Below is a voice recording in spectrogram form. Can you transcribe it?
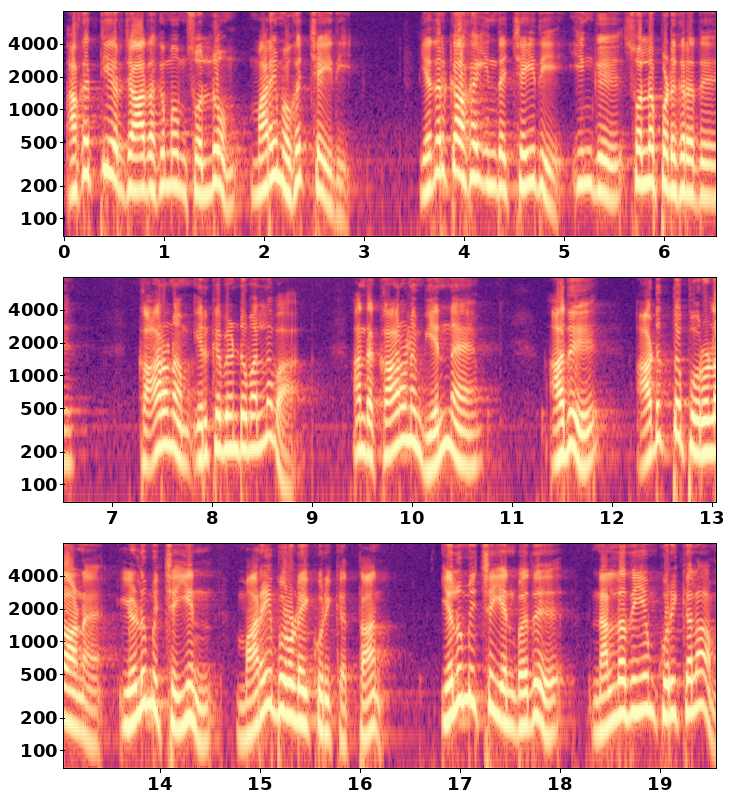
அகத்தியர் ஜாதகமும் சொல்லும் மறைமுகச் செய்தி. எதற்காக இந்த செய்தி இங்கு சொல்லப்படுகிறது? காரணம் இருக்க வேண்டுமல்லவா? அந்த காரணம் என்ன? அது அடுத்த பொருளான எலுமிச்சையின் மறைபொருளை குறிக்கத்தான். எலுமிச்சை என்பது நல்லதையும் குறிக்கலாம்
